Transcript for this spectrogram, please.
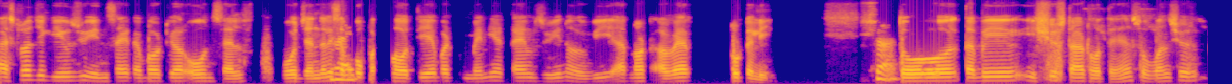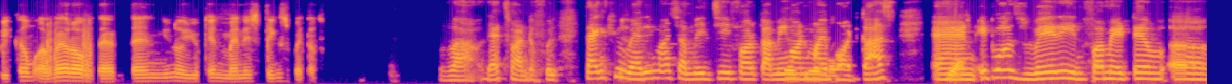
astrology gives you insight about your own self. वो generally right. सबको पता होती है, but many a times you know we are not Totally sure. तो तभी इश्यू स्टार्ट होते हैं so once you become aware of that then you know you can manage things better Wow, that's wonderful. Thank you very much, Amit ji, for coming Thank on my podcast. And yeah. it was very informative uh,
